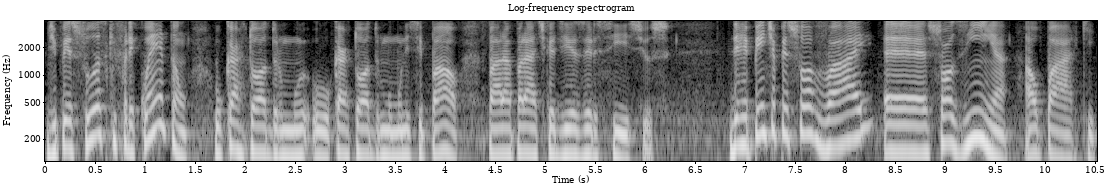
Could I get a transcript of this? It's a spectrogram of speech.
de pessoas que frequentam o cartódromo, o cartódromo municipal para a prática de exercícios. De repente a pessoa vai é, sozinha ao parque,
